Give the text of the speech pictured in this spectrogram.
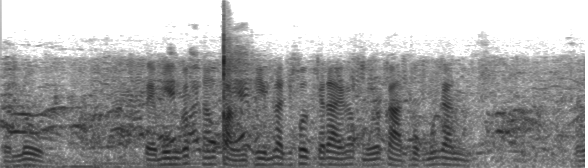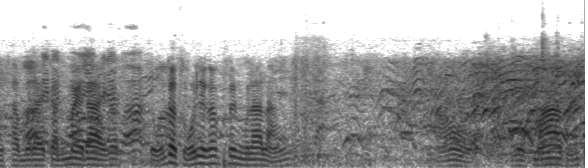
เป็นลูกเตะมุมครับทางฝั่งทีมราชพฤกษ์จะได้ครับมีโอกาสบุกเหมือนกัน ยังทำอะไรกันไม่ได้ครับศูนย์ต่อศูนย์เลยครับครึ่งเวลาหลังเอาหลบมาถึงจ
